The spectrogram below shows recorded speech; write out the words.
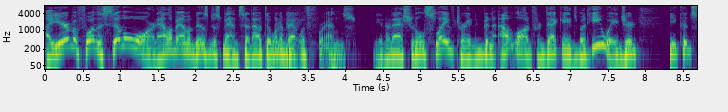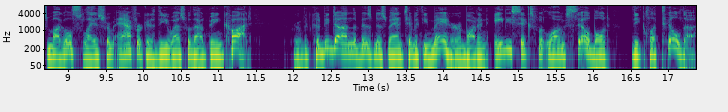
A year before the Civil War, an Alabama businessman set out to win a bet with friends. The international slave trade had been outlawed for decades, but he wagered he could smuggle slaves from Africa to the U.S. without being caught. To prove it could be done, the businessman Timothy Meaher bought an 86 foot long sailboat, the Clotilda,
